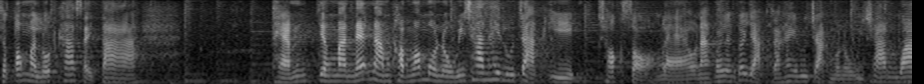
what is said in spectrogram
จะต้องมาลดค่าสายตา แถมยังมาแนะนำคำว่าโมโนวิชันให้รู้จักอีกช็อก2แล้วนะ เพราะฉะนั้นก็อยากจะให้รู้จักโมโนวิชันว่า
